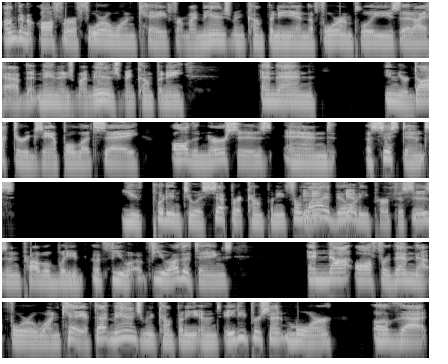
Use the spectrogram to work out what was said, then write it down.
I'm going to offer a 401k for my management company and the four employees that I have that manage my management company. And then in your doctor example, let's say all the nurses and assistants you've put into a separate company for mm-hmm. liability yep. purposes and probably a few, a few other things and not offer them that 401k. If that management company owns 80% more of that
